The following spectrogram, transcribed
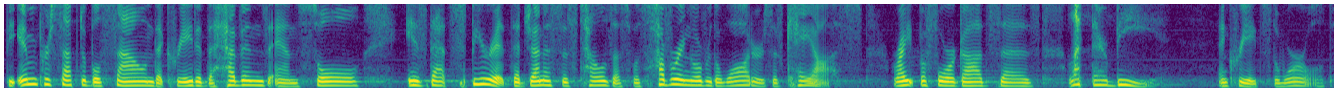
The imperceptible sound that created the heavens and soul is that spirit that Genesis tells us was hovering over the waters of chaos right before God says, Let there be, and creates the world.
